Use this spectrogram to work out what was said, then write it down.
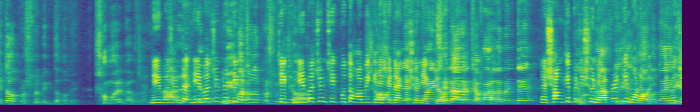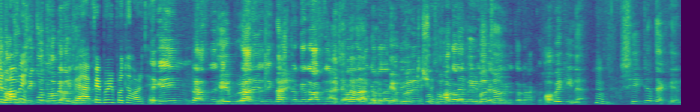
এটাও প্রশ্নবিদ্ধ হবে সময়ের ব্যবধানে। নির্বাচনটা নির্বাচনটা ঠিক ঠিক নির্বাচন ঠিক মতো হবে কিনা সেটা আগে শুনি একটু। পার্লামেন্টে না, সংক্ষেপে একটু শুনি আপনার কি মনে হয়? নির্বাচন হবে ঠিকমতো হবে কি? হ্যাঁ ফেব্রুয়ারি এগেইন রাজনৈতিক রাজনৈতিক প্রথম নির্বাচন। হবে কিনা? সেটা দেখেন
